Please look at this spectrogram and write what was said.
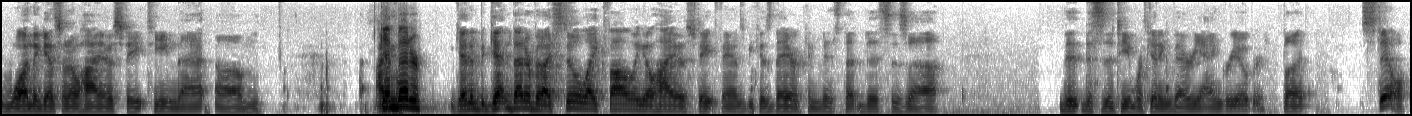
one against an Ohio State team that um, Getting I've- better. getting getting better, but I still like following Ohio State fans because they are convinced that this is a th- this is a team worth getting very angry over. But still,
